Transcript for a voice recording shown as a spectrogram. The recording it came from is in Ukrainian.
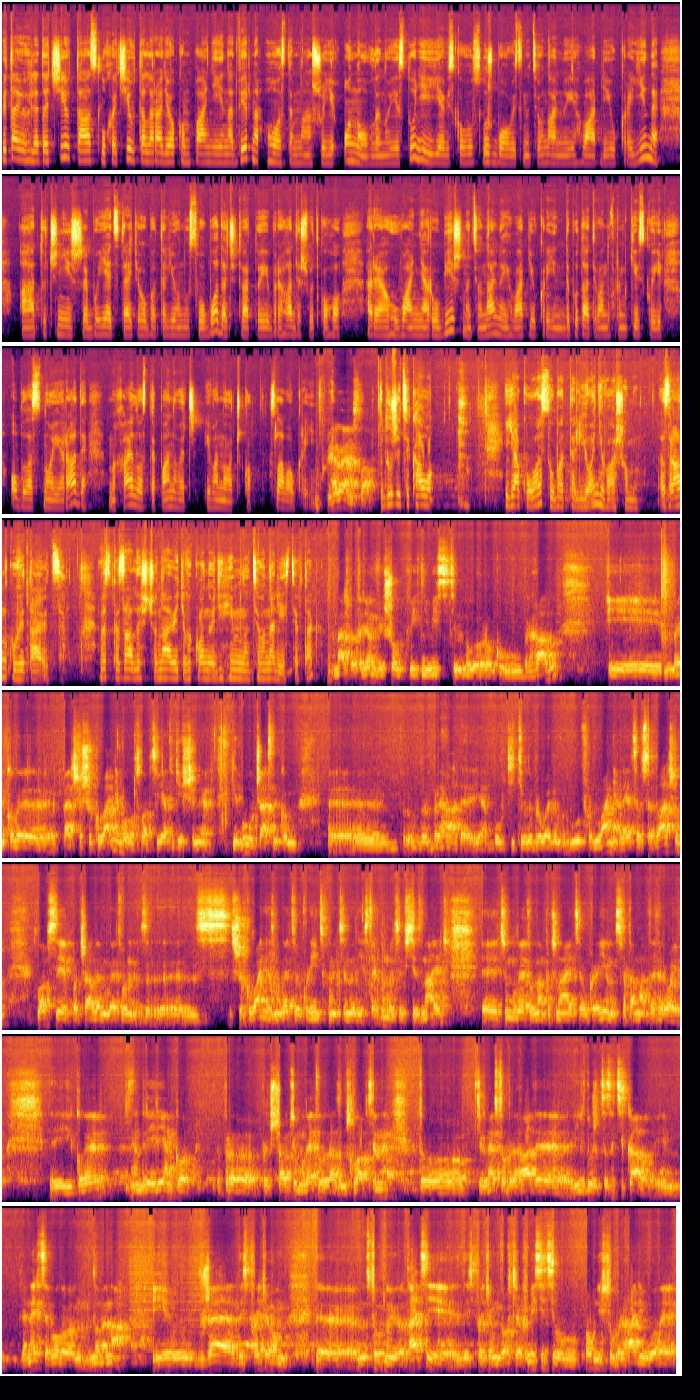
Вітаю глядачів та слухачів телерадіокомпанії Надвірна. Гостем нашої оновленої студії є військовослужбовець Національної гвардії України, а точніше, боєць 3-го батальйону Свобода 4-ї бригади швидкого реагування Рубіж Національної гвардії України, депутат Івано-Франківської обласної ради Михайло Степанович Іваночко. Слава Україні! Героям слава! Дуже цікаво, як у вас у батальйоні вашому зранку вітаються. Ви сказали, що навіть виконують гімн націоналістів, так? Наш батальйон війшов у квітні місяці минулого року у бригаду. І ми, коли перше шокування було хлопців, я тоді ще не, не був учасником е, бригади, я був тільки в добровольному формуванні, але я це все бачив. Хлопці почали молитву з, з шокування з молитви українського націоналіста. Я думаю, це всі знають е, цю молитву. Вона починається Україна, свята мати героїв. І коли Андрій Іллєнко про- прочитав цю молитву разом з хлопцями, то керівництво бригади їх дуже це зацікавило. І для них це було новина. І вже десь протягом е, наступної ротації, десь протягом двох-трьох місяців, повністю в бригаді ввели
